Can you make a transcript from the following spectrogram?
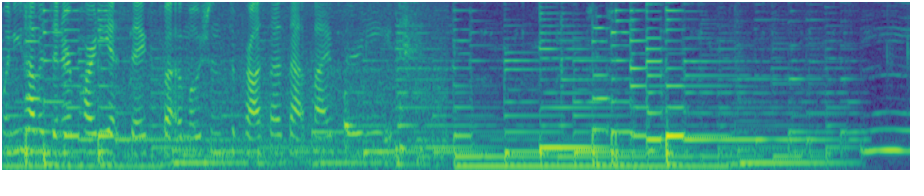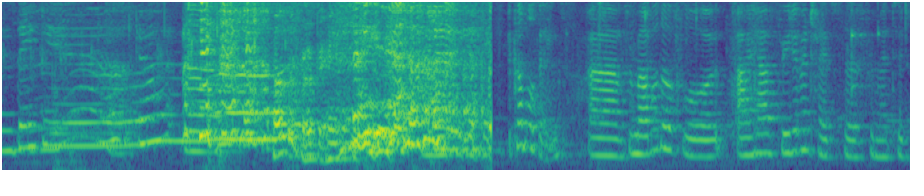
When you have a dinner party at 6 but emotions to process at 5.30 Felt appropriate. A couple things. Um, for mapo tofu, I have three different types of fermented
